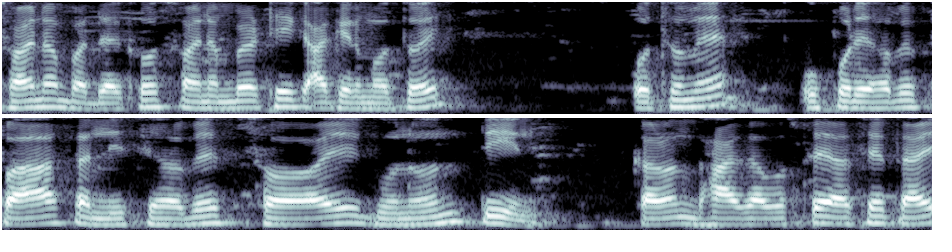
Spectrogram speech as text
ছয় নম্বর দেখো, ছয় নম্বর ঠিক আগের মতোই। প্রথমে উপরে হবে পাঁচ, আর নিচে হবে ছয় গুণন তিন। কারণ ভাগ অবস্থায় আছে, তাই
